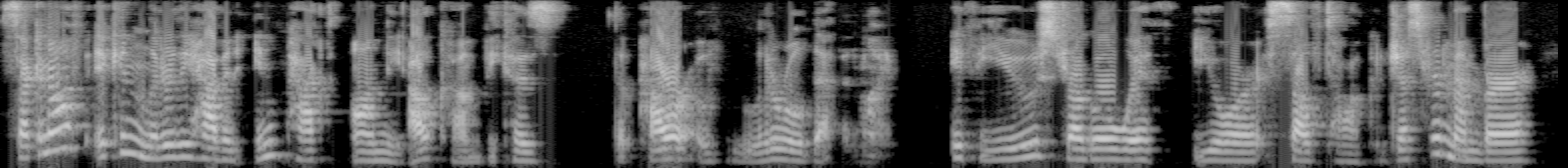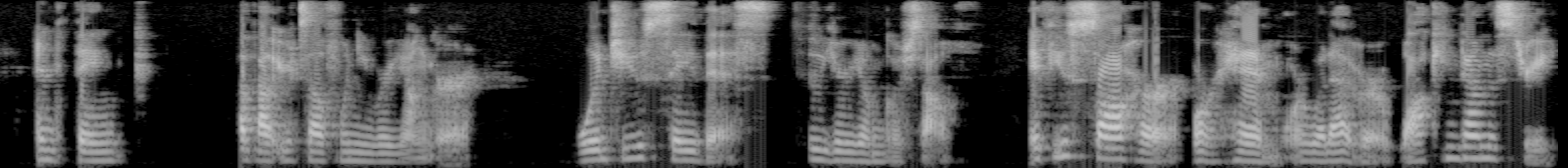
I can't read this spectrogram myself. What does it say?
Second off, it can literally have an impact on the outcome because the power of literal death in life. If you struggle with your self talk, just remember and think about yourself when you were younger. Would you say this to your younger self? If you saw her or him or whatever walking down the street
